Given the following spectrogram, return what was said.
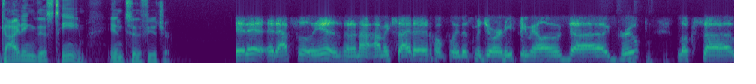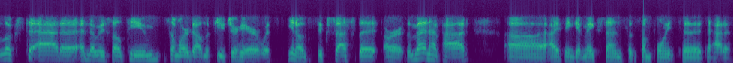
guiding this team into the future. It is. It absolutely is, and I'm excited. Hopefully, this majority female-owned uh, group looks uh, looks to add a NWSL team somewhere down the future here with you know the success that our the men have had uh, I think it makes sense at some point to, to add a,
